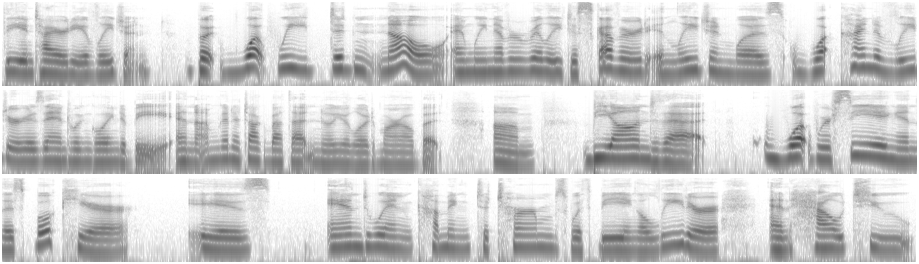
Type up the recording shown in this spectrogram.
the entirety of Legion but what we didn't know and we never really discovered in Legion was what kind of leader is Anduin going to be. And I'm going to talk about that in Know Your Lore tomorrow. But um, beyond that, what we're seeing in this book here is Anduin coming to terms with being a leader and how to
